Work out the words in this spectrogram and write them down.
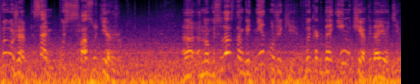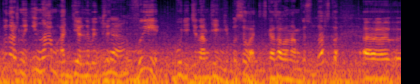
вы уже сами, пусть с вас удержат. Э, Но государство нам говорит, нет, мужики, вы когда им чек даете, вы должны и нам отдельно выписать. Да. Вы будете нам деньги посылать, сказала нам государство, э,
